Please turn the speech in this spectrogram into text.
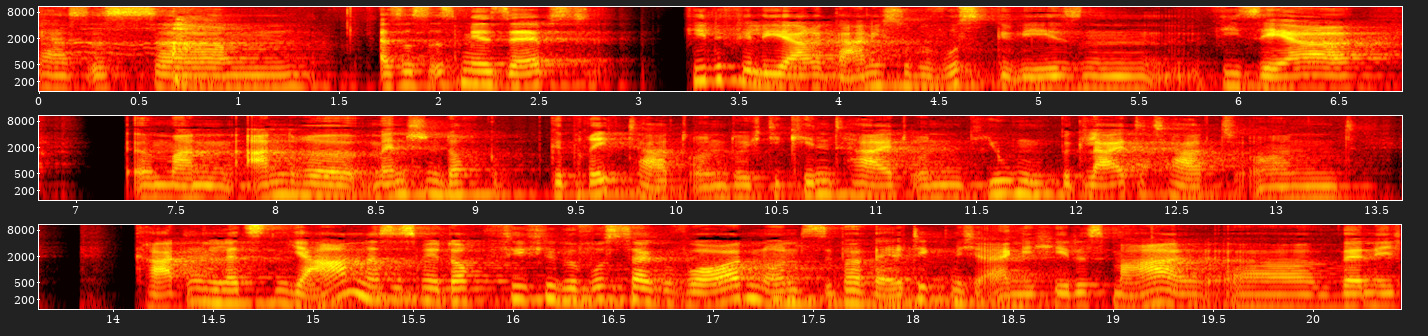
Ja, es ist, ähm, also es ist mir selbst viele, viele Jahre gar nicht so bewusst gewesen, wie sehr äh, man andere Menschen doch ge- geprägt hat und durch die Kindheit und Jugend begleitet hat. Und gerade in den letzten Jahren ist es mir doch viel, viel bewusster geworden und es überwältigt mich eigentlich jedes Mal, äh, wenn ich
